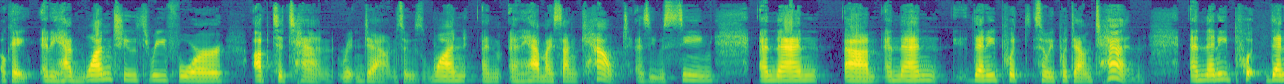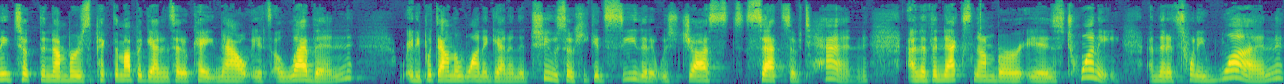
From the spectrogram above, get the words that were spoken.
okay, and he had one, two, three, four, up to 10 written down. So he was one, and, and he had my son count as he was seeing. And then, um, and then, then he put, so he put down 10 and then he put then he took the numbers picked them up again and said okay now it's 11 and he put down the 1 again and the 2 so he could see that it was just sets of 10 and that the next number is 20 and then it's 21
